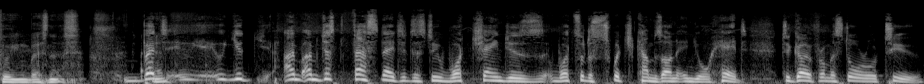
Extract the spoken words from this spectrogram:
doing business. But and, you, I'm I'm just fascinated as to what changes, what sort of switch comes on in your head to go from a store or two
